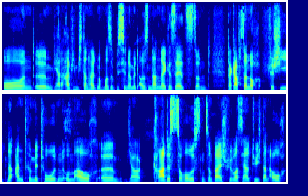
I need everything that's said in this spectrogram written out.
Und ähm, ja, da habe ich mich dann halt noch mal so ein bisschen damit auseinandergesetzt und da gab es dann noch verschiedene andere Methoden, um auch ähm, ja gratis zu hosten zum Beispiel, was ja natürlich dann auch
